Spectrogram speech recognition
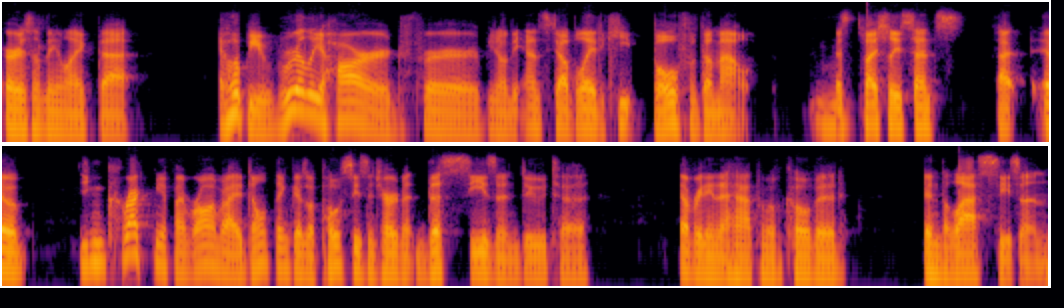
or something like that, it would be really hard for you know the NCAA to keep both of them out, mm-hmm. especially since uh, uh, you can correct me if I'm wrong, but I don't think there's a postseason tournament this season due to everything that happened with COVID in the last season.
